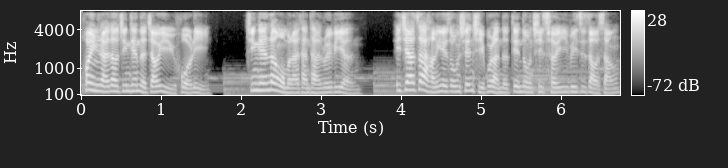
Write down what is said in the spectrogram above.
欢迎来到今天的交易与获利。今天让我们来谈谈 Rivian，一家在行业中掀起波澜的电动汽车 EV 制造商。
